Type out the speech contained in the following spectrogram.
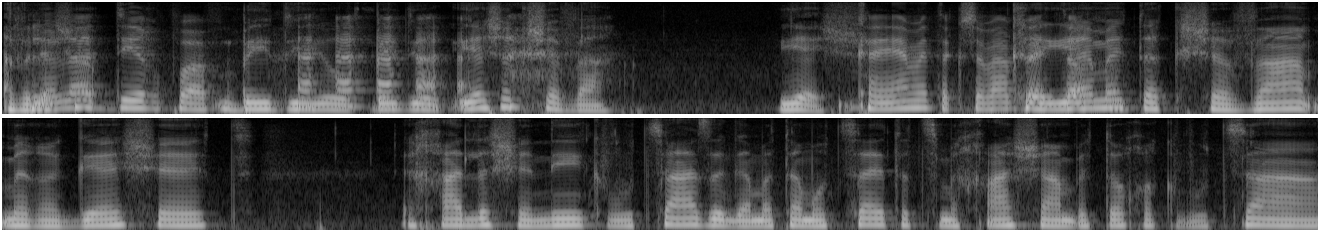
אבל לא להדיר פה בדיוק, בדיוק. יש הקשבה. יש. קיימת הקשבה קיימת הקשבה מרגשת, אחד לשני, קבוצה זה גם אתה מוצא את עצמך שם בתוך הקבוצה,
